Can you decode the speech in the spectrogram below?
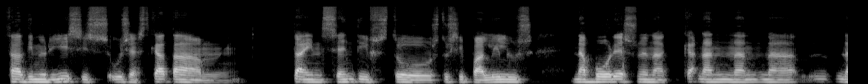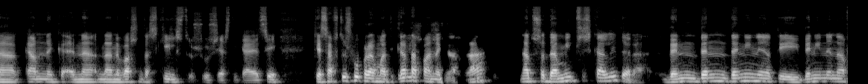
θα δημιουργήσεις ουσιαστικά τα, τα incentives στο, στους υπαλλήλους να μπορέσουν να, να, να, να, να, κάνουν, να, να ανεβάσουν τα skills τους ουσιαστικά. Έτσι. Και σε αυτούς που πραγματικά τα πάνε καλά, να τους ανταμείψεις καλύτερα. Δεν, δεν, δεν, είναι ότι, δεν είναι ένα,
